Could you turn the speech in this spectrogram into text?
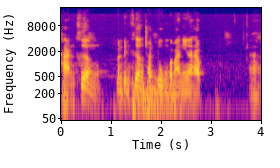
ผ่านเครื่องมันเป็นเครื่องช็อตยุงประมาณนี้นะครับ อ่า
